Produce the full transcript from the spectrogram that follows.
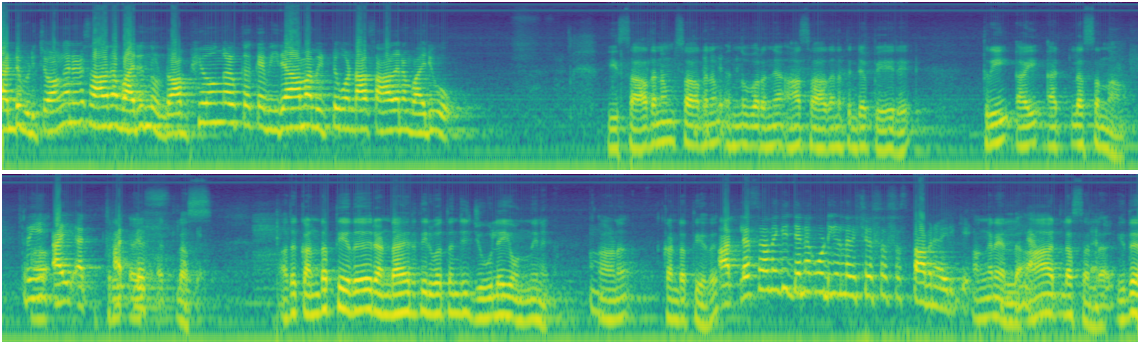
കണ്ടുപിടിച്ചോ? അങ്ങനെ ഒരു സാധനം വരുന്നുണ്ടോ? അഭ്യൂഹങ്ങൾക്കൊക്കെ വിരാമം ഇട്ടുകൊണ്ട് ആ സാധനം വരുമോ ഈ സാധനം സാധനം എന്ന് പറഞ്ഞ ആ സാധനത്തിന്റെ പേര് ത്രീ ഐ അറ്റ്ലസ് എന്നാണ്. ത്രീ ആ, ത്രീ ഐ അറ്റ്ലസ്. അത് കണ്ടെത്തിയത് രണ്ടായിരത്തി ഇരുപത്തഞ്ച് ജൂലൈ ഒന്നിന് ആണ് കണ്ടെത്തിയത്. അറ്റ്ലസ് ആണെങ്കിൽ ജനകോടികളുടെ വിശ്വാസ സ്ഥാപനമായിരിക്കും. അങ്ങനെയല്ല ആ അറ്റ്ലസ് അല്ല. ഇത്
